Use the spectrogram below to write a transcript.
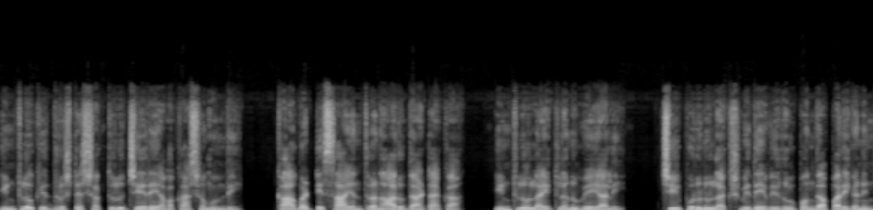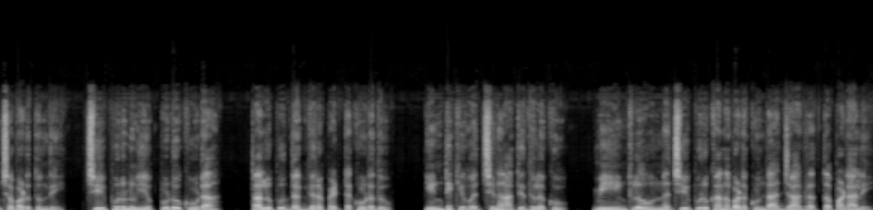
ఇంట్లోకి దృష్ట శక్తులు చేరే అవకాశం ఉంది. కాబట్టి సాయంత్రం ఆరు దాటాక ఇంట్లో లైట్లను వేయాలి. చీపురును లక్ష్మీదేవి రూపంగా పరిగణించబడుతుంది. చీపురును ఎప్పుడూ కూడా తలుపు దగ్గర పెట్టకూడదు. ఇంటికి వచ్చిన అతిథులకు మీ ఇంట్లో ఉన్న చీపురు కనబడకుండా జాగ్రత్త పడాలి.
